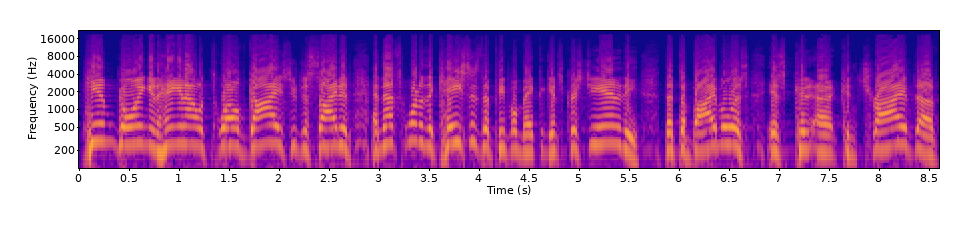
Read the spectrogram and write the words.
him going and hanging out with 12 guys who decided, and that's one of the cases that people make against Christianity, that the Bible is, is con, uh, contrived of,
